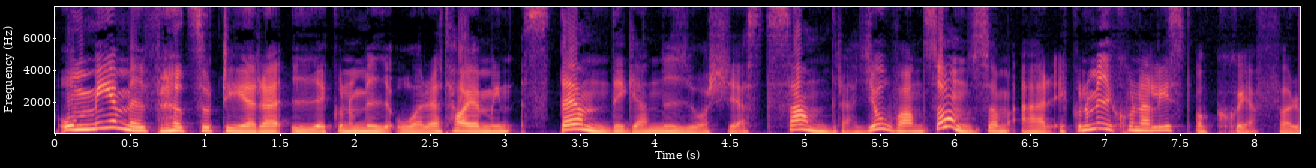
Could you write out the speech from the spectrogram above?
Och med mig för att sortera i ekonomiåret har jag min ständiga nyårsgäst Sandra Johansson som är ekonomijournalist och chef för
